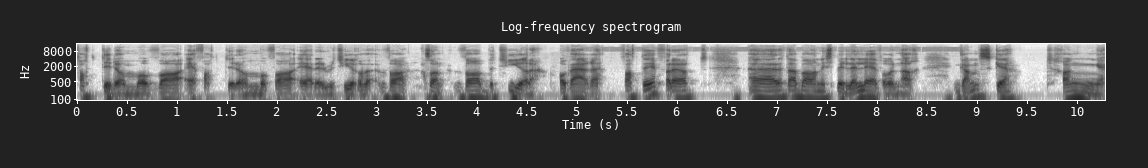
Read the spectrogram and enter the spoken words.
fattigdom, og hva er fattigdom, og hva er det det betyr hva, altså, hva betyr det å være fattig? For det at uh, dette barnet i spillet lever under ganske trange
